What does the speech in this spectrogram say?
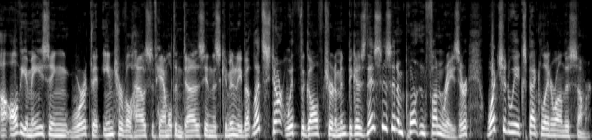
uh, all the amazing work that Interval House of Hamilton does in this community. But let's start with the golf tournament because this is an important fundraiser. What should we expect later on this summer?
